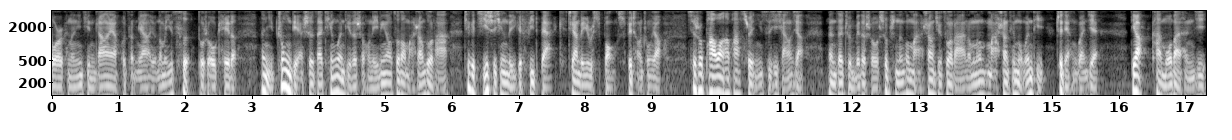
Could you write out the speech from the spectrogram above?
偶尔可能你紧张呀或怎么样，有那么一次都是 OK 的。那你重点是在听问题的时候呢，一定要做到马上作答，这个及时性的一个 feedback，这样的一个 response 非常重要。所以说 Part One 和 Part Three，你仔细想想，那你在准备的时候是不是能够马上去作答，能不能马上听懂问题，这点很关键。第二，看模板痕迹，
